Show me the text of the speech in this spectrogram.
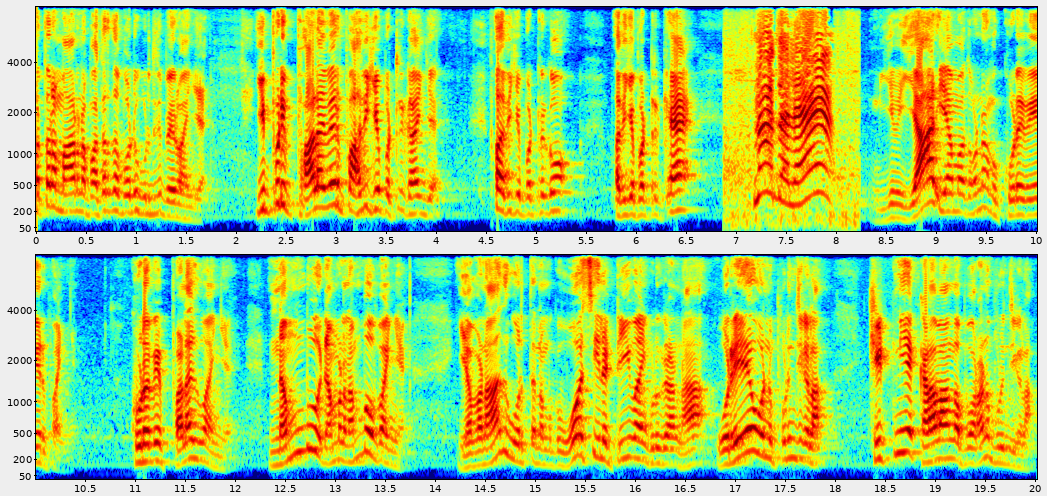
பத்திரம் மாறின பத்திரத்தை போட்டு கொடுத்துட்டு போயிடுவாங்க. இப்படி பல பேர் பாதிக்கப்பட்டிருக்காங்க. பாதிக்கப்பட்டிருக்கோம். பாதிக்கப்பட்டிருக்கேன் இவன் யார் ஏமாத்தோன்னா நம்ம கூடவே இருப்பாங்க. கூடவே பழகுவாங்க. நம்பு நம்மளை நம்ப வைப்பாங்க. எவனாவது ஒருத்தர் நமக்கு ஓசியில் டீ வாங்கி கொடுக்குறான்னா ஒரே ஒன்று புரிஞ்சுக்கலாம். கிட்னியை களவாங்க போகிறான்னு புரிஞ்சுக்கலாம்.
